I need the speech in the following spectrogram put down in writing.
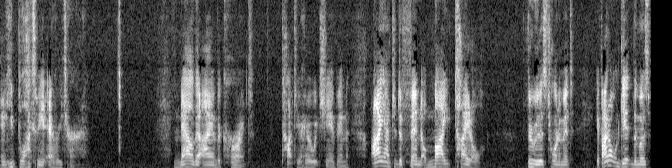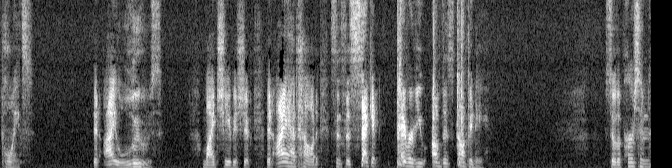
And he blocks me at every turn. Now that I am the current top tier heavyweight champion, I have to defend my title through this tournament. If I don't get the most points, then I lose my championship that I have held since the second pay-per-view of this company. So the person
